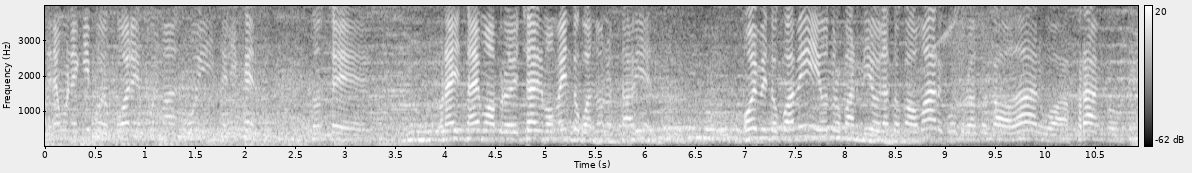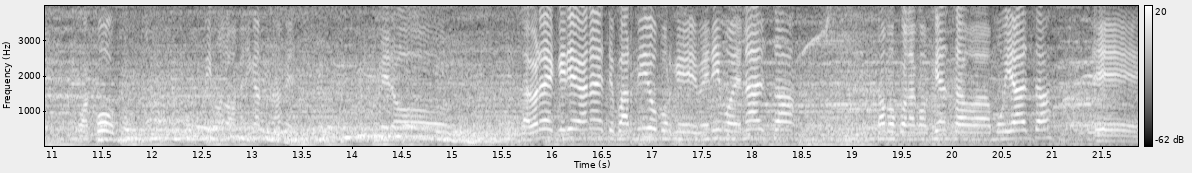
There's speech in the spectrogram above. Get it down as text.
Tenemos un equipo de jugadores muy, muy inteligentes. Entonces, por ahí sabemos aprovechar el momento cuando uno está bien. Hoy me tocó a mí, otro partido le ha tocado a Marco, otro le ha tocado a Dar, o a Franco, o a Coco, mismo los americanos también. Pero la verdad que quería ganar este partido porque venimos en alza, estamos con la confianza muy alta, eh,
